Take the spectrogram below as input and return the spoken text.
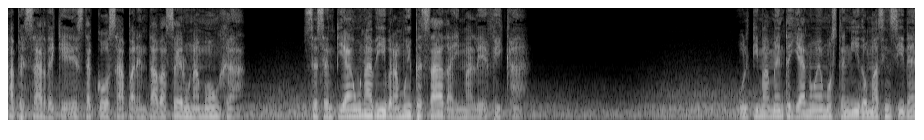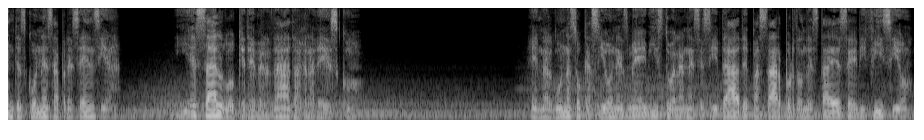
A pesar de que esta cosa aparentaba ser una monja, se sentía una vibra muy pesada y maléfica. Últimamente ya no hemos tenido más incidentes con esa presencia y es algo que de verdad agradezco. En algunas ocasiones me he visto en la necesidad de pasar por donde está ese edificio,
